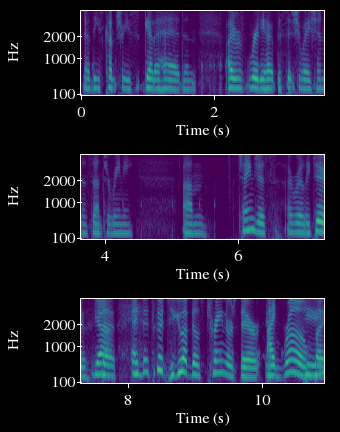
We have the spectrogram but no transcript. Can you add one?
you know these countries get ahead, and I really hope the situation in Santorini um, changes. I really do. Yeah, So, and it's good. So you have those trainers there in I Rome, do. but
